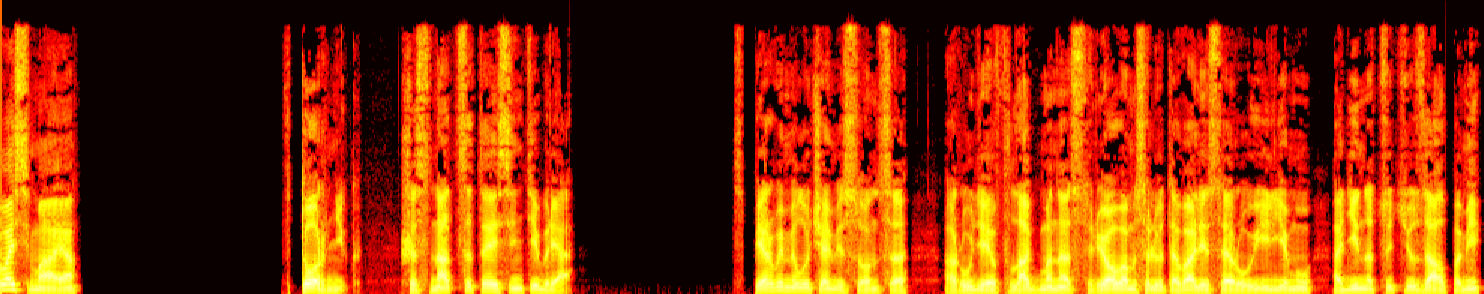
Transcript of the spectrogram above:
восьмая. Вторник, 16 сентября. С первыми лучами солнца орудия флагмана с ревом салютовали сэру Уильяму одиннадцатью залпами,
